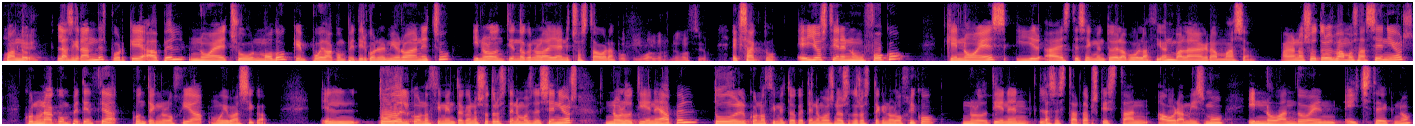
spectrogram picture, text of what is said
Cuando qué? las grandes, ¿por qué Apple no ha hecho un modo que pueda competir con el mío? No lo han hecho y no lo entiendo que no lo hayan hecho hasta ahora. Porque igual los negocios. Exacto. Ellos tienen un foco que no es ir a este segmento de la población, va a la gran masa. Para nosotros vamos a seniors con una competencia con tecnología muy básica. El- todo el conocimiento que nosotros tenemos de seniors no lo tiene Apple, todo el conocimiento que tenemos nosotros tecnológico no lo tienen las startups que están ahora mismo innovando en H-Tech. ¿no?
